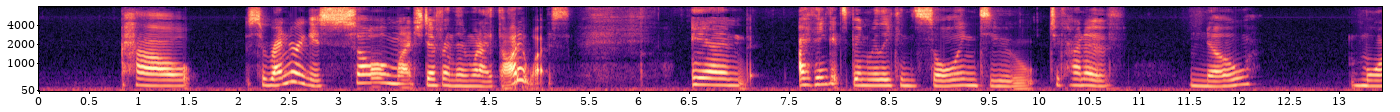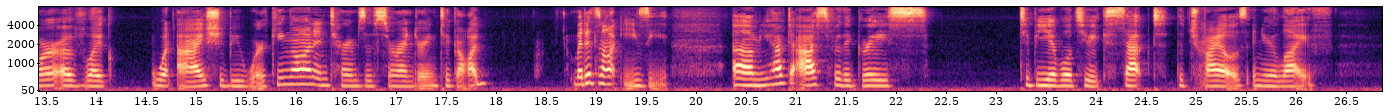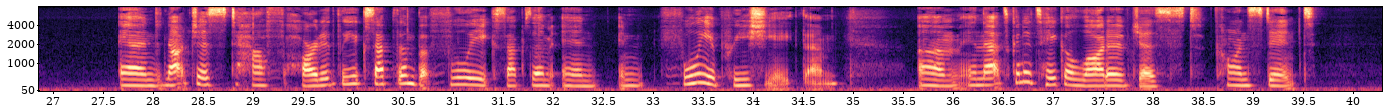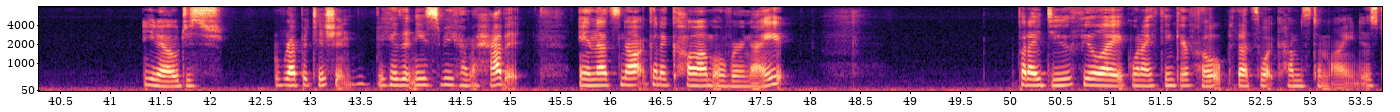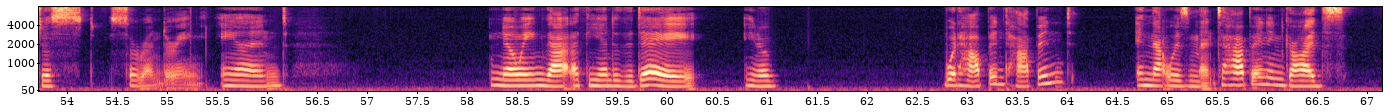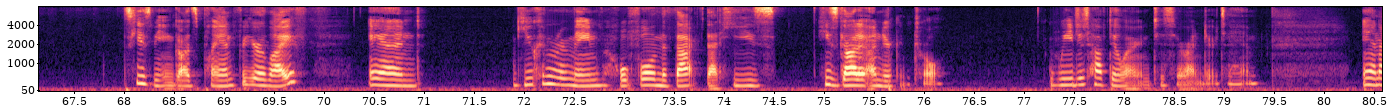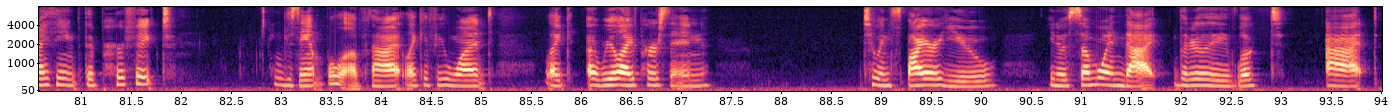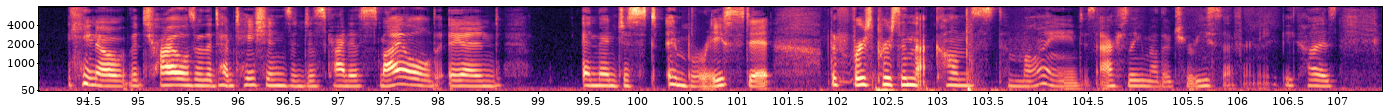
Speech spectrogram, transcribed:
how surrendering is so much different than what I thought it was. And I think it's been really consoling to to kind of know more of like what I should be working on in terms of surrendering to God but it's not easy. Um, you have to ask for the grace to be able to accept the trials in your life and not just half heartedly accept them, but fully accept them and, and fully appreciate them. Um, and that's going to take a lot of just constant, you know, just repetition because it needs to become a habit. And that's not going to come overnight. But I do feel like when I think of hope, that's what comes to mind is just surrendering and knowing that at the end of the day, you know, what happened happened and that was meant to happen in God's excuse me, in God's plan for your life and you can remain hopeful in the fact that he's he's got it under control. We just have to learn to surrender to him. And I think the perfect example of that, like if you want like a real life person to inspire you, you know, someone that literally looked at, you know, the trials or the temptations and just kind of smiled and and then just embraced it. The first person that comes to mind is actually Mother Teresa for me because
